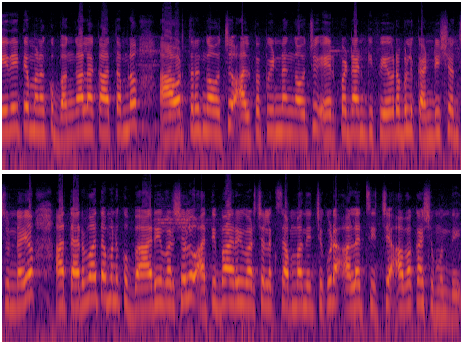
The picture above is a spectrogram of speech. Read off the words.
ఏదైతే మనకు బంగాళాఖాతంలో ఆవర్తనం కావచ్చు అల్పపీండం కావచ్చు ఏర్పడడానికి ఫేవరబుల్ కండిషన్స్ ఉన్నాయో ఆ తర్వాత మనకు భారీ వర్షాలు అతి భారీ వర్షాలకు సంబంధించి కూడా అలర్ట్స్ ఇచ్చే అవకాశం ఉంది.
